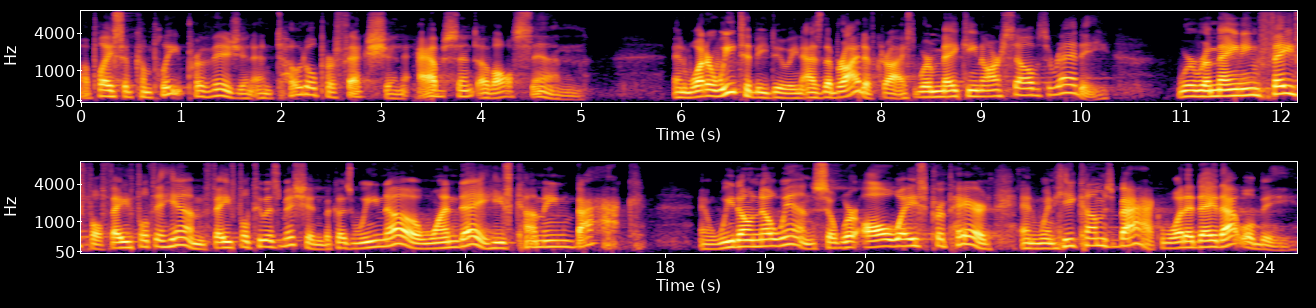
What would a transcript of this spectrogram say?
a place of complete provision and total perfection, absent of all sin. And what are we to be doing as the bride of Christ? We're making ourselves ready. We're remaining faithful, faithful to Him, faithful to His mission, because we know one day He's coming back. And we don't know when, so we're always prepared. And when He comes back, what a day that will be.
